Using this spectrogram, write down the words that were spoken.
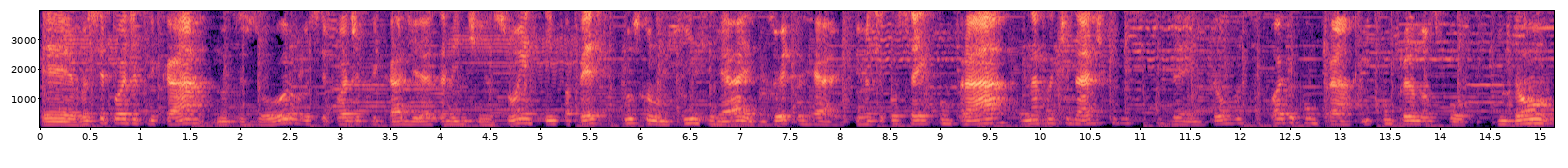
É, você pode aplicar no tesouro, você pode aplicar diretamente em ações, tem papéis que custam 15 reais, 18 reais, e você consegue comprar na quantidade que você quiser. Então você pode comprar e comprando aos poucos. Então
